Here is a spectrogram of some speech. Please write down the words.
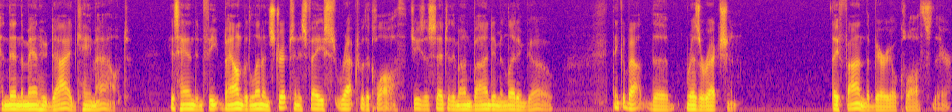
And then the man who died came out, his hand and feet bound with linen strips and his face wrapped with a cloth. Jesus said to them, Unbind him and let him go. Think about the resurrection. They find the burial cloths there.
